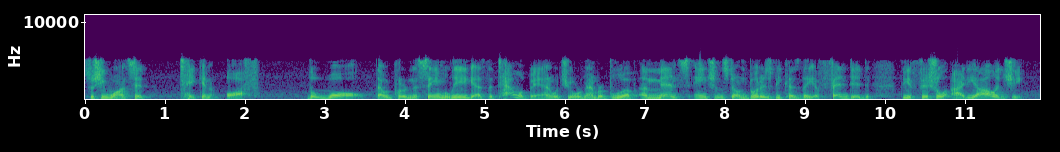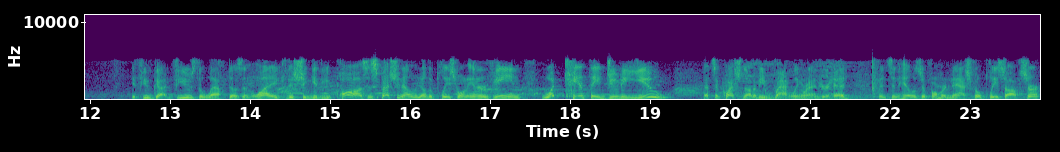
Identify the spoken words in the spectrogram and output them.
so she wants it taken off the wall. That would put it in the same league as the Taliban, which you'll remember blew up immense ancient stone Buddhas because they offended the official ideology. If you've got views the left doesn't like, this should give you pause, especially now that we know the police won't intervene. What can't they do to you? That's a question that ought to be rattling around your head. Vincent Hill is a former Nashville police officer.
